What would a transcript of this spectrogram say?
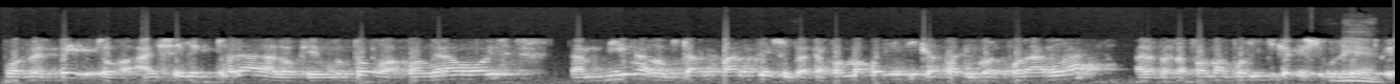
por respeto a ese electorado que votó a Juan Grabois, también adoptar parte de su plataforma política para incorporarla a la plataforma política que su que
